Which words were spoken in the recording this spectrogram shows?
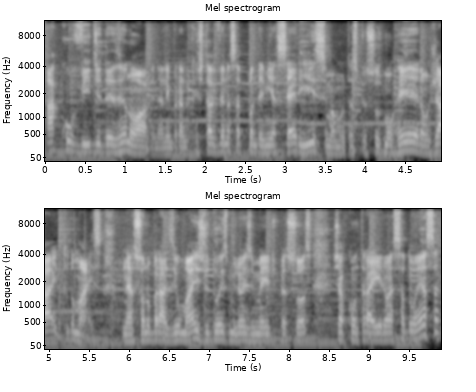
a Covid-19, né? Lembrando que a gente está vivendo essa pandemia seríssima, muitas pessoas morreram já e tudo mais, né? Só no Brasil, mais de 2 milhões e meio de pessoas já contraíram essa doença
